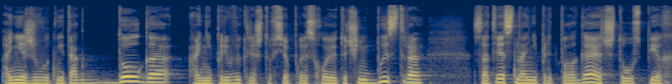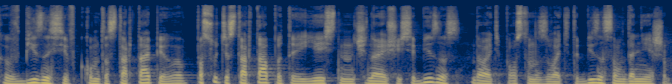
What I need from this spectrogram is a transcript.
Они живут не так долго, они привыкли, что все происходит очень быстро, соответственно, они предполагают, что успех в бизнесе, в каком-то стартапе, э, по сути, стартап это и есть начинающийся бизнес, давайте просто называть это бизнесом в дальнейшем,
